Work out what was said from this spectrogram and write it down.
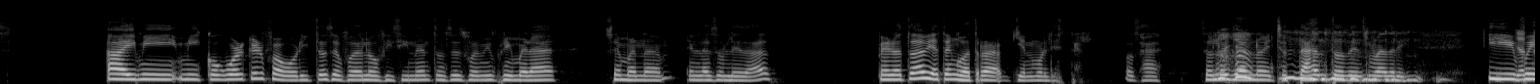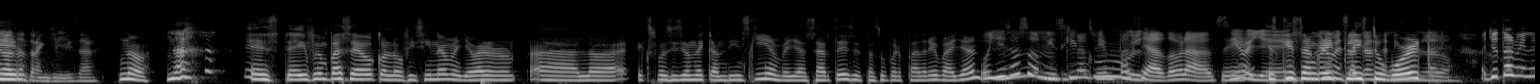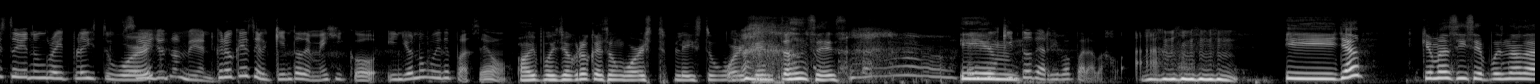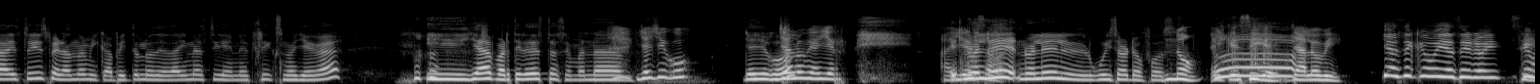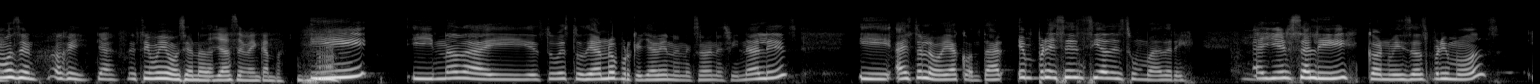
Ay, mi, mi coworker favorito se fue de la oficina, entonces fue mi primera semana en la soledad. Pero todavía tengo otro a quien molestar. O sea, solo ya no he hecho tanto desmadre. Y ya fui. te vas a tranquilizar. No. Este, y fui un paseo con la oficina, me llevaron a la exposición de Kandinsky en Bellas Artes, está súper padre, vayan. Oye, esas Mm, oficinas bien cool. paseadoras. Sí, ¿eh? oye. Es que es un no great place to work. Yo también estoy en un great place to work. Sí, yo también. Creo que es el quinto de México y yo no voy de paseo. Ay, pues yo creo que es un worst place to work, entonces. es Y, el mm, quinto de arriba para abajo. Y ya, ¿qué más hice? Pues nada, estoy esperando mi capítulo de Dynasty de Netflix, no llega. Y ya a partir de esta semana, ya llegó. ¿ya llegó? Ya lo vi ayer. Ayer no, el de, no el Wizard of Oz. No, el que sigue, ya lo vi. Ya sé qué voy a hacer hoy. Sí. Qué emoción. Ok, ya, estoy muy emocionada. Ya se me encanta. Y, y nada, y estuve estudiando porque ya vienen exámenes finales. Y a esto lo voy a contar en presencia de su madre. Ayer salí con mis dos primos,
